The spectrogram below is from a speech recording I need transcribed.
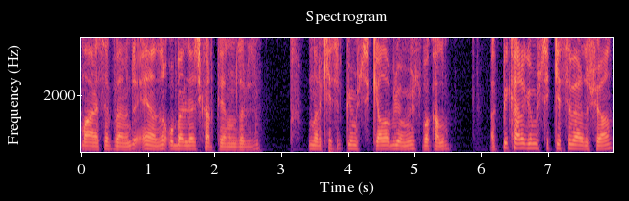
Maalesef vermedi. En azından Uber'leri çıkarttı yanımıza bizim. Bunları kesip gümüş sikke alabiliyor muyuz? Bakalım. Bak bir kara gümüş sikkesi verdi şu an.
